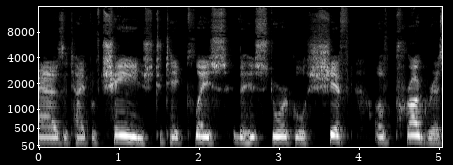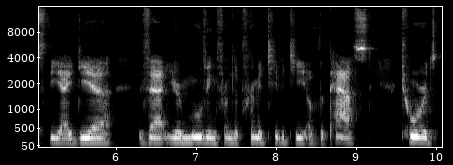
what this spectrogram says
as a type of change to take place, the historical shift of progress, the idea that you're moving from the primitivity of the past towards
